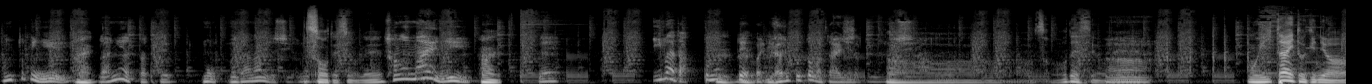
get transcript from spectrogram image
その時にはい。何やったってもう無駄なんですよね、そうですよね。その前にはい。ね今だと思ってやっぱりやることが大事だと思うんですよ。そうですよね。うんもう痛い時には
